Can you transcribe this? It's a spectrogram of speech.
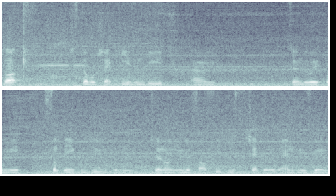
But, just double check, he is indeed um, turned away from me. something you can do, you can turn on your missile CPs to check whether the enemy is going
